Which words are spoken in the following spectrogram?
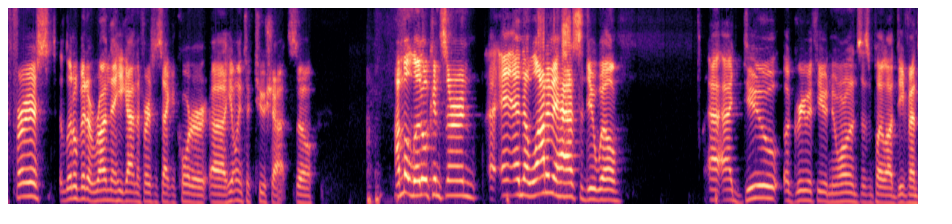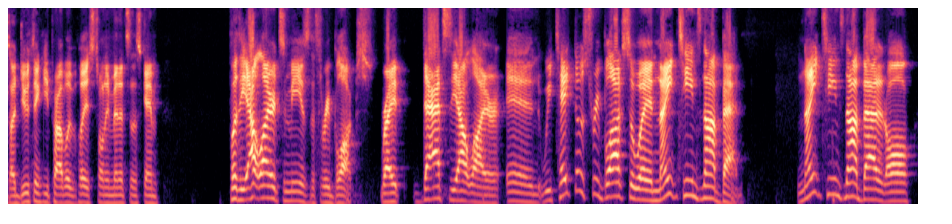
first little bit of run that he got in the first and second quarter, uh, he only took two shots. So I'm a little concerned, and, a lot of it has to do. Will I, I do agree with you? New Orleans doesn't play a lot of defense. I do think he probably plays 20 minutes in this game. But the outlier to me is the three blocks, right? That's the outlier. And we take those three blocks away, and 19's not bad. 19's not bad at all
